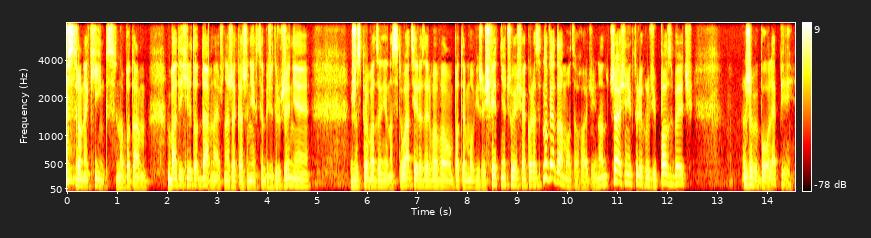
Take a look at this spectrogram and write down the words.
w stronę Kings, no bo tam Buddy Hill od dawna już narzeka, że nie chce być w drużynie, że sprowadzenie na sytuację rezerwową, potem mówi, że świetnie czuje się jako rezerw. No wiadomo o co chodzi. No, trzeba się niektórych ludzi pozbyć, żeby było lepiej.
